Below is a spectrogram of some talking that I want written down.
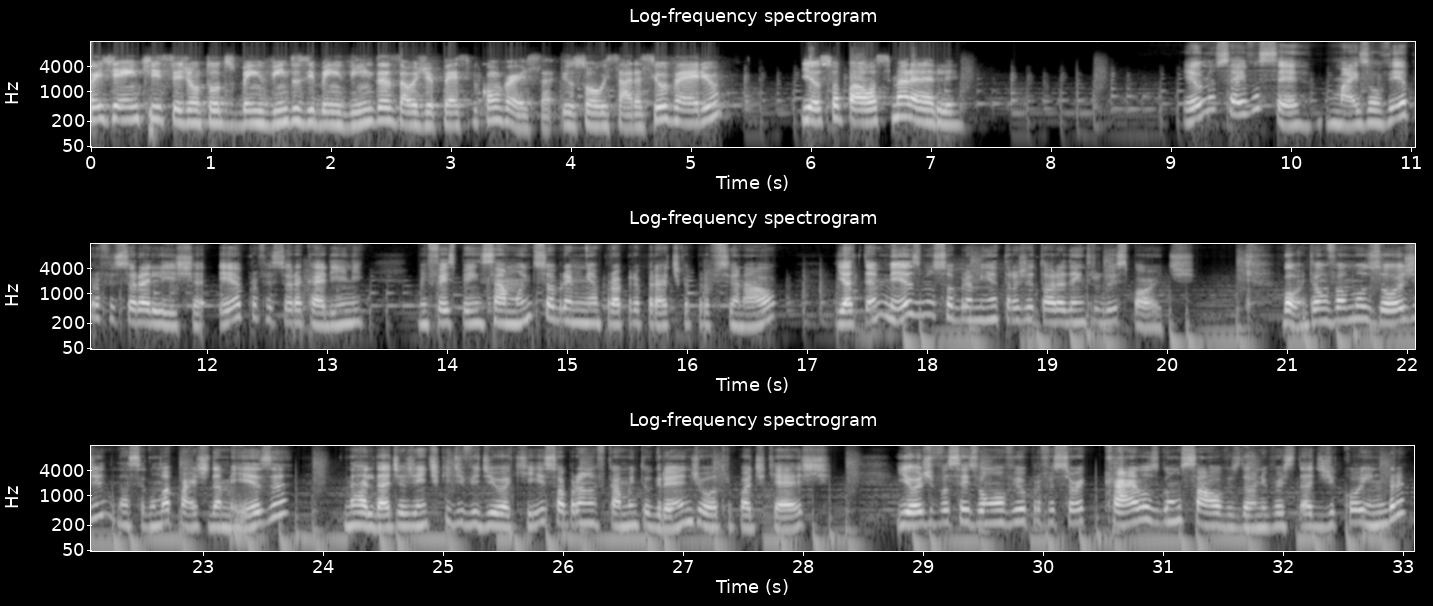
Oi, gente, sejam todos bem-vindos e bem-vindas ao GPSP Conversa. Eu sou a Sara Silvério. E eu sou Paula Cimarelli. Eu não sei você, mas ouvir a professora Lixa e a professora Karine me fez pensar muito sobre a minha própria prática profissional e até mesmo sobre a minha trajetória dentro do esporte. Bom, então vamos hoje na segunda parte da mesa. Na realidade, a gente que dividiu aqui, só para não ficar muito grande, o outro podcast. E hoje vocês vão ouvir o professor Carlos Gonçalves, da Universidade de Coimbra.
